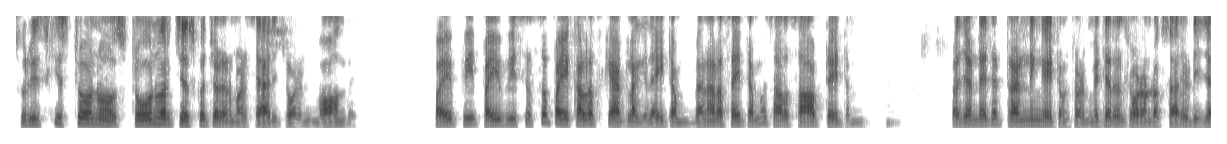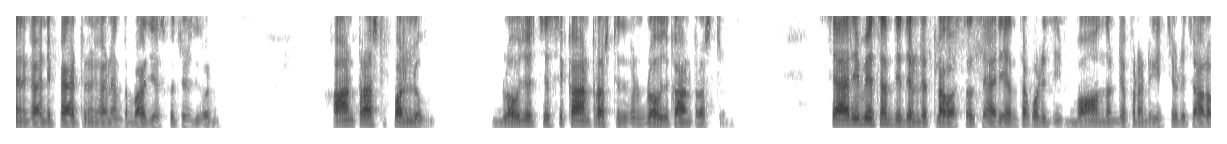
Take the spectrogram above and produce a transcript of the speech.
సురిస్కి స్టోన్ స్టోన్ వర్క్ చేసుకొచ్చాడు అనమాట శారీ చూడండి. బాగుంది. Five P five pieces five colours catalogue ఇది ఐటమ్ బెనారస్ ఐటమ్ చాలా సాఫ్ట్ ఐటమ్ ప్రజెంట్ అయితే ట్రెండింగ్ ఐటమ్ చూడండి. మెటీరియల్ చూడండి ఒకసారి డిజైన్ కానీ ప్యాటర్న్ కానీ ఎంత బాగా చేసుకొచ్చాడు ఇదిగోండి. కాంట్రాస్ట్ పళ్ళు. బ్లౌజ్ వచ్చేసి కాంట్రాస్ట్ ఇదిగోండి బ్లౌజ్ కాంట్రాస్ట్. శారీ బేస్ అంతా ఇదండి ఎట్లా వస్తుంది శారీ అంతా కూడా ఇది. బాగుందండి డిఫరెంట్గా ఇచ్చాడు చాలా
